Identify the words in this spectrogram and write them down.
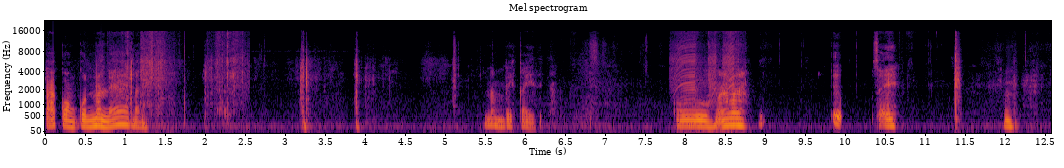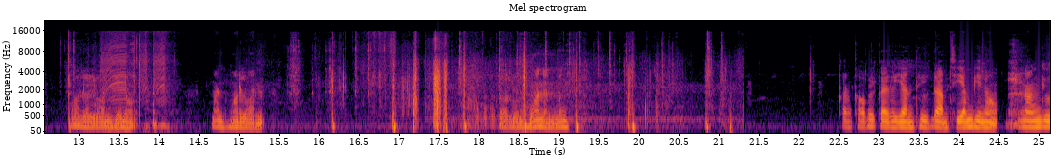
ปลากล่องกลนมันแน่บันนำไปไก่โอ้มามาเอ๊บใส่หัวละร้อนพี่น้องมันหัวร้อนเรา ลุนหัวนั่นมึงกันเขาไปไกลกยันถือดามเสียมพี่น้องนั่งอยู่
